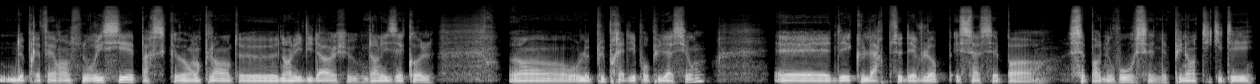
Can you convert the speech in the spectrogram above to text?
de préférence nourriciers, parce qu'on plante dans les villages ou dans les écoles le plus près des populations. Et dès que l'arbre se développe, et ça c'est pas c'est pas nouveau, c'est depuis l'Antiquité,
